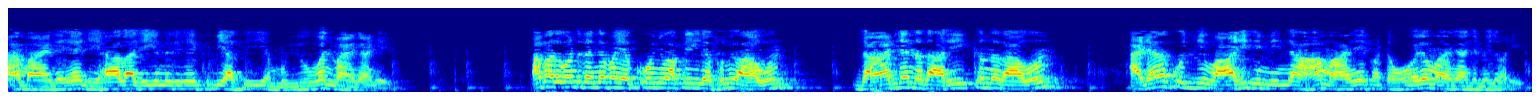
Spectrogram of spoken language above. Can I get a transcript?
ആ മായനയെ ലിഹാള ചെയ്യുന്നതിലേക്ക് വ്യാസിയ മുഴുവൻ മാനാനെ അപ്പൊ അതുകൊണ്ട് തന്നെ പയക്കൂനു അപ്പൊ ഈ ലഫുൽ ആവും ദാര്യൻ അത് അറിയിക്കുന്നതാവും അലാ കുല്ലി വാഹിദിൻ മിന്ന ആ മാനയെപ്പെട്ട ഓരോ മാനാന്റെ മേലും അറിയിക്കും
